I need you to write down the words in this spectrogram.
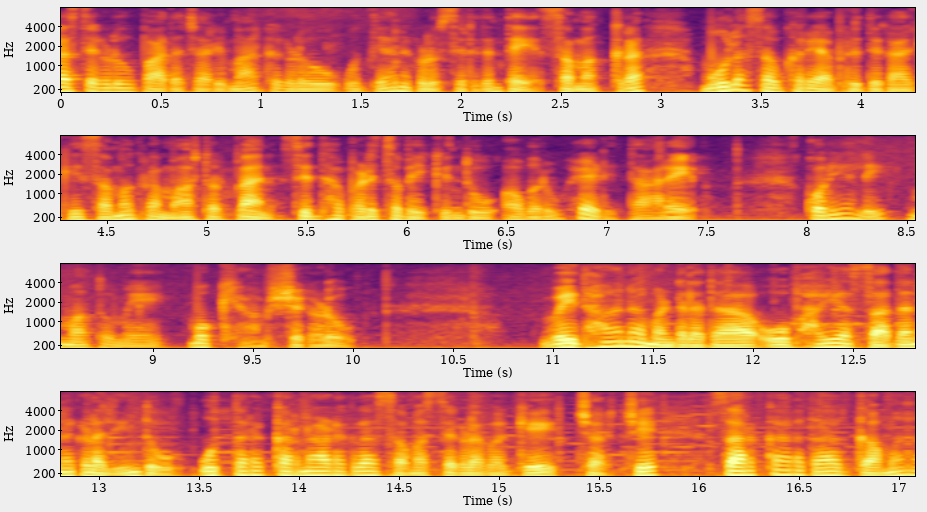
ರಸ್ತೆಗಳು, ಪಾದಚಾರಿ ಮಾರ್ಗಗಳು, ಉದ್ಯಾನಗಳು ಸೇರಿದಂತೆ ಸಮಗ್ರ ಮೂಲಸೌಕರ್ಯ ಅಭಿವೃದ್ಧಿಗಾಗಿ ಸಮಗ್ರ ಮಾಸ್ಟರ್ ಪ್ಲಾನ್ ಸಿದ್ಧಪಡಿಸಬೇಕೆಂದು ಅವರು ಹೇಳಿದ್ದಾರೆ. ಕೊನೆಯಲ್ಲಿ ಮತ್ತೊಮ್ಮೆ ಮುಖ್ಯಾಂಶಗಳು. ವಿಧಾನಮಂಡಲದ ಉಭಯ ಸದನಗಳಲ್ಲಿಂದು ಉತ್ತರ ಕರ್ನಾಟಕದ ಸಮಸ್ಯೆಗಳ ಬಗ್ಗೆ ಚರ್ಚೆ, ಸರ್ಕಾರದ ಗಮನ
